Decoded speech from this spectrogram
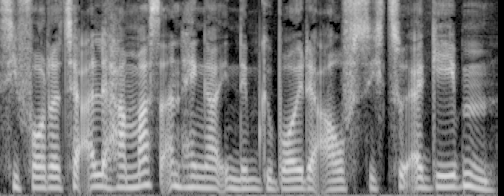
Sie forderte alle Hamas-Anhänger in dem Gebäude auf, sich zu ergeben.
